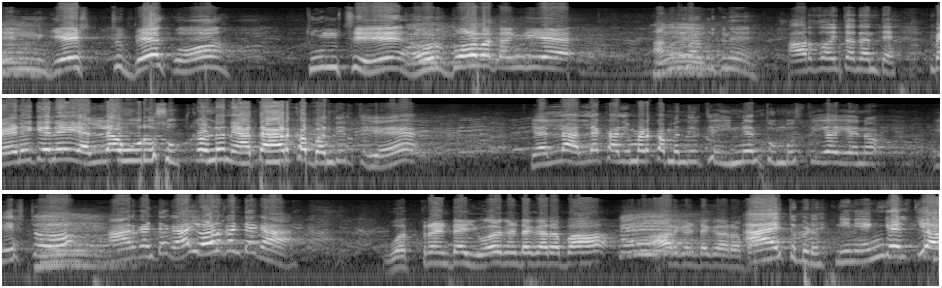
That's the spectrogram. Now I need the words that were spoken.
ನಿನ್ಗೆ ಎಷ್ಟು ಬೇಕು ತುಂಬಿಸಿ ಅವ್ರದೋಲಕ್ ಹಂಗಿಯೇ ಹಂಗೆ ಮಾಡ್ಬಿಡ್ತೀನಿ. ಅರ್ಧೋಯ್ತದಂತೆ ಬೆಳಿಗ್ಗೆನೆ ಎಲ್ಲ ಊರು ಸುತ್ಕೊಂಡು ನೇತಾಡ್ಕ ಬಂದಿರ್ತೀಯ? ಎಲ್ಲ ಅಲ್ಲೇ ಖಾಲಿ ಮಾಡ್ಕೊಂಡ್ ಬಂದಿರ್ತೀಯ ಇನ್ನೇನ್ ತುಂಬಿಸ್ತೀಯೋ ಏನೋ? ಎಷ್ಟು? ಆರು ಗಂಟೆಗ ಏಳು ಗಂಟೆಗ? ಒತ್ತು ಗಂಟೆ ಏಳು ಗಂಟೆಗಾರ ಬಾ ಆರು ಗಂಟೆಗಾರ ಬಾ ಆಯ್ತು ಬಿಡು ನೀನ್ ಹೆಂಗ್ ಹೇಳ್ತೀಯೋ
